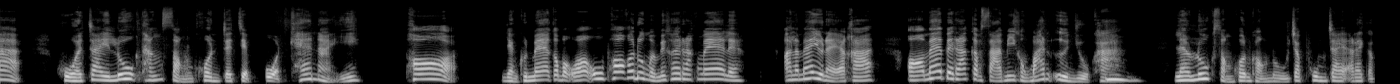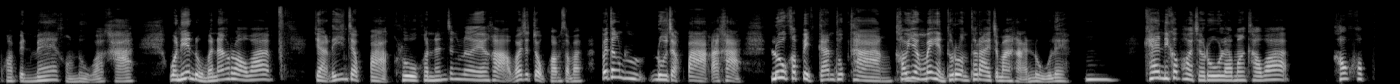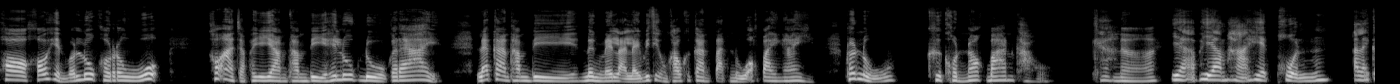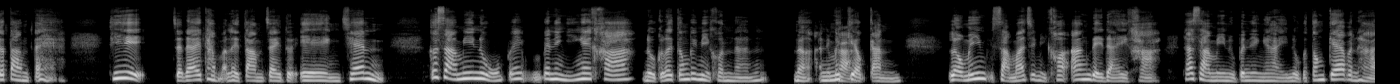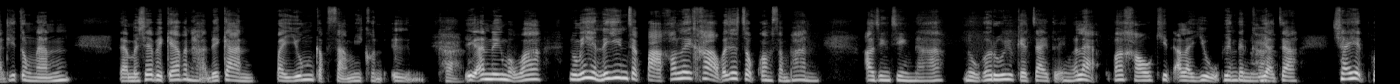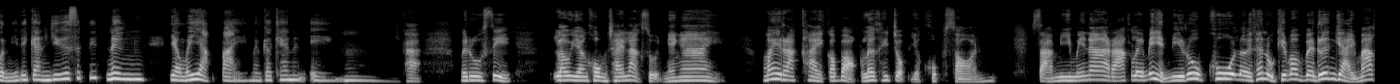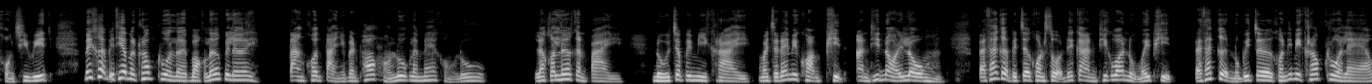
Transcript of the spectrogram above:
หัวใจลูกทั้งสองคนจะเจ็บปวดแค่ไหน พ่ออย่างคุณแม่ก็บอกว่าอู้พ่อก็ดูเหมือนไม่ค่อยรักแม่เลยเอาแล้วแม่อยู่ไหนอะคะอ๋อแม่ไปรักกับสามีของบ้านอื่นอยู่ค่ะ แล้วลูกสองคนของหนูจะภูมิใจอะไรกับความเป็นแม่ของหนูอะคะ วันนี้หนูมานั่งรอว่า อยากได้ยินจากปากครูคนนั้นจังเลยอะค่ะ ว่าจะจบความสัมพันธ์ไม่ต้องดูจากปากอะค่ะ ลูกเขาปิดกั้นทุกทางเขายังไม่เห็นทุรนทุรายจะมาหาหนูเลย อืมแค่นี้ก็พอจะรู้แล้วมั้งคะว่าเขาพอเขาเห็นว่าลูกเขารู้เขาอาจจะพยายามทำดีให้ลูกดูก็ได้ และการทำดีหนึ่งในหลาย ๆ วิธีของเขาคือการตัดหนูออกไปไง เพราะหนูคือคนนอกบ้านเขาค่ะเนอะอย่าพยายามหาเหตุผล อะไรก็ตามแต่ ที่จะได้ทำอะไรตามใจตัวเอง เช่น ก็สามีหนูเป็นเป็นอย่างนี้ไงคะ หนูก็เลยต้องไปมีคนนั้นนะอันนี้ไม่เกี่ยวกัน เราไม่สามารถจะมีข้ออ้างใด ๆ ค่ะ ถ้าสามีหนูเป็นยังไง หนูก็ต้องแก้ปัญหาที่ตรงนั้น แต่ไม่ใช่ไปแก้ปัญหาด้วยการไปยุ่งกับสามีคนอื่นค่ะอีกอันนึงบอกว่าหนูไม่เห็นได้ยินจากปากเขาเลยค่ะ ว่าจะจบความสัมพันธ์ เอาจริง ๆ นะ หนูก็รู้อยู่แก่ใจตัวเองแล้วแหละ ว่าเขาคิดอะไรอยู่เพียงแต่หนูค่ะอยากจะ ใช้เหตุผลนี้ในการยื้อสักนิดนึง ยังไม่อยากไปมันก็แค่นั้นเองอค่ะ ไม่รู้สิ เรายังคงใช้หลักสูตรง่าย ๆ ไม่รักใครก็บอกเลิกให้จบอย่าคบซ้อน สามีไม่น่ารักเลยไม่เห็นมีรูปคู่เลย ถ้าหนูคิดว่าเป็นเรื่องใหญ่มากของชีวิต ไม่เคยไปเที่ยวเป็นครอบครัวเลยบอกเลิกไปเลย ต่างคนต่างยังเป็นพ่อของลูกและแม่ของลูกแล้วก็เลิกกันไป หนูจะไปมีใคร มันจะได้มีความผิดอันที่น้อยลง แต่ถ้าเกิดไปเจอคนโสดด้วยกัน พี่ก็ว่าหนูไม่ผิด แต่ถ้าเกิดหนูไปเจอคนที่มีครอบครัวแล้ว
